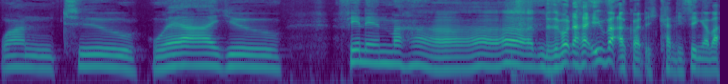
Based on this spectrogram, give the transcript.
one, two, where are you? Feeling my heart. Das wurde nachher überall, oh Gott, ich kann nicht singen, aber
